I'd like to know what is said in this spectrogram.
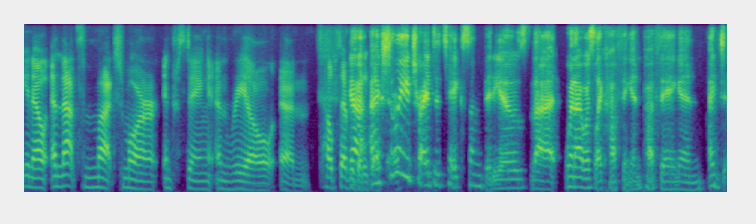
you know, and that's much more interesting and real and helps everybody yeah, get I there. actually tried to take some videos that when I was like huffing and puffing, and I, d-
